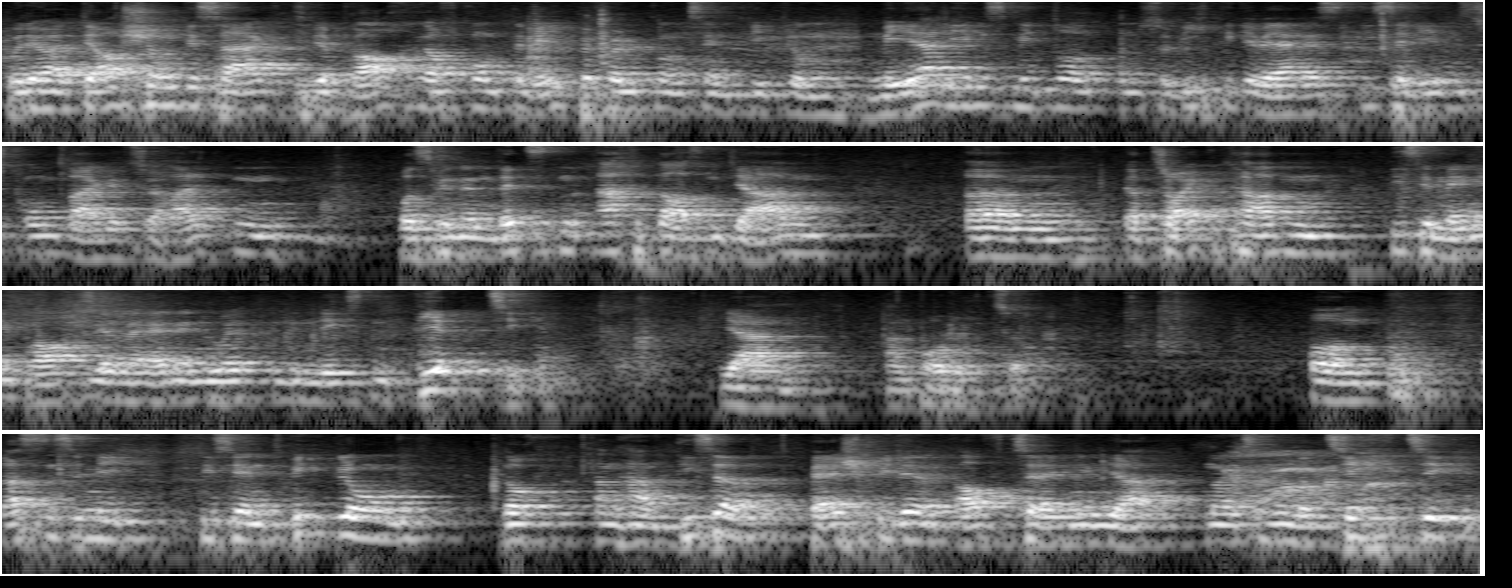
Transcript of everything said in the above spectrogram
Wurde heute auch schon gesagt, wir brauchen aufgrund der Weltbevölkerungsentwicklung mehr Lebensmittel. Umso wichtiger wäre es, diese Lebensgrundlage zu erhalten, was wir in den letzten 8000 Jahren ähm, erzeugt haben. Diese Menge brauchen wir alleine nur in den nächsten 40 Jahren an Produktion. Und lassen Sie mich diese Entwicklung noch anhand dieser Beispiele aufzeigen. Im Jahr 1960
